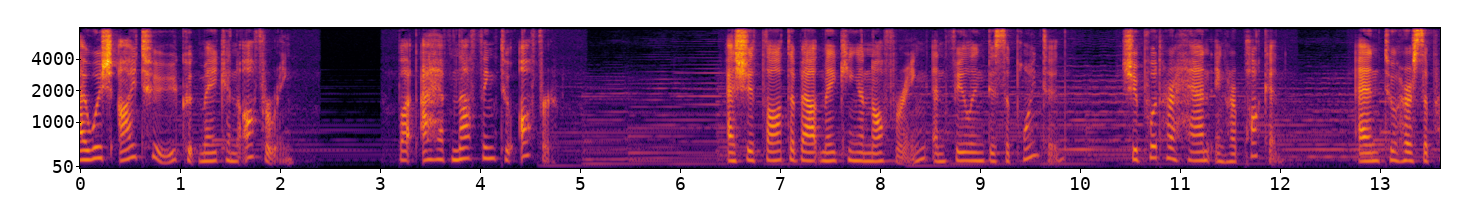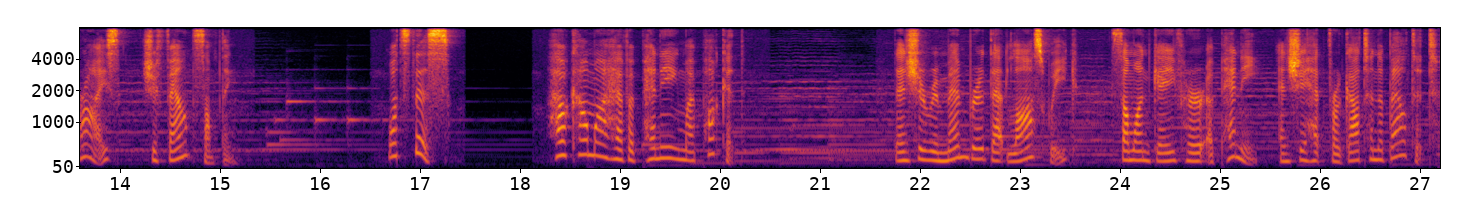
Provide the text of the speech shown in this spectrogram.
I wish I too could make an offering, but I have nothing to offer. As she thought about making an offering and feeling disappointed, she put her hand in her pocket, and to her surprise, she found something. What's this? How come I have a penny in my pocket? Then she remembered that last week someone gave her a penny and she had forgotten about it.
